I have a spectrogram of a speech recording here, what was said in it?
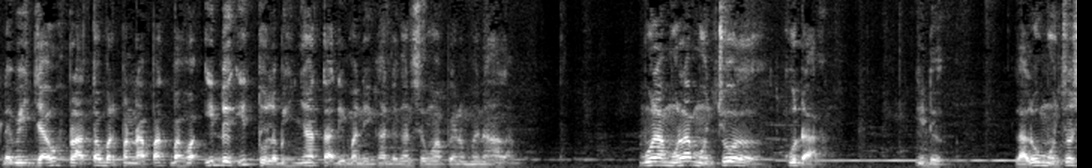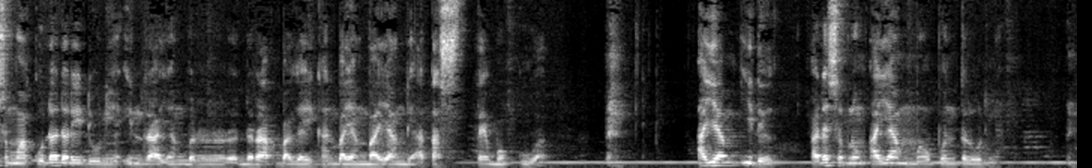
lebih jauh Plato berpendapat bahwa ide itu lebih nyata dibandingkan dengan semua fenomena alam. Mula-mula muncul kuda, ide. Lalu muncul semua kuda dari dunia indera yang berderap bagaikan bayang-bayang di atas tembok gua. ayam ide, ada sebelum ayam maupun telurnya.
